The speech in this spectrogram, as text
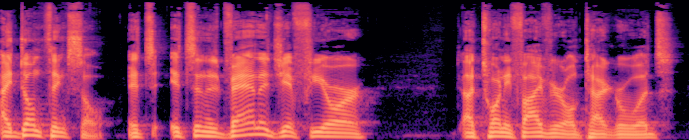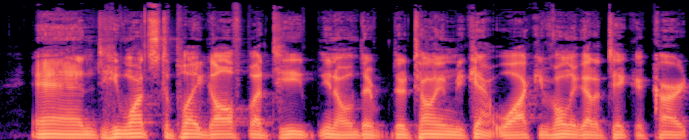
I don't think so. It's it's an advantage if you're a 25 year old Tiger Woods and he wants to play golf, but he you know they're they're telling him you can't walk. You've only got to take a cart,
